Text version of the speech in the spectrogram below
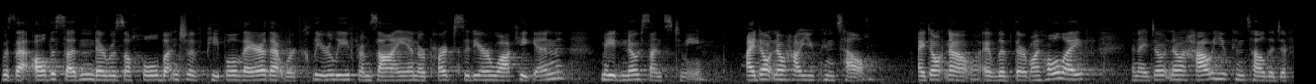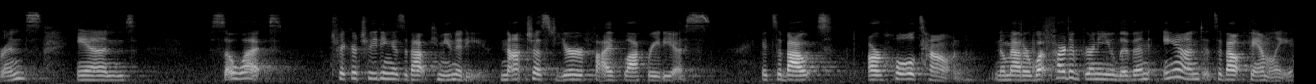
was that all of a sudden there was a whole bunch of people there that were clearly from Zion or Park City or Waukegan made no sense to me. I don't know how you can tell. I don't know. I've lived there my whole life, and I don't know how you can tell the difference. And so what? Trick or treating is about community, not just your five block radius. It's about our whole town, no matter what part of Gurnee you live in, and it's about family.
